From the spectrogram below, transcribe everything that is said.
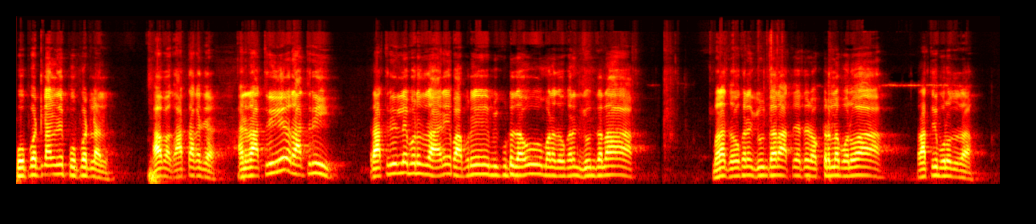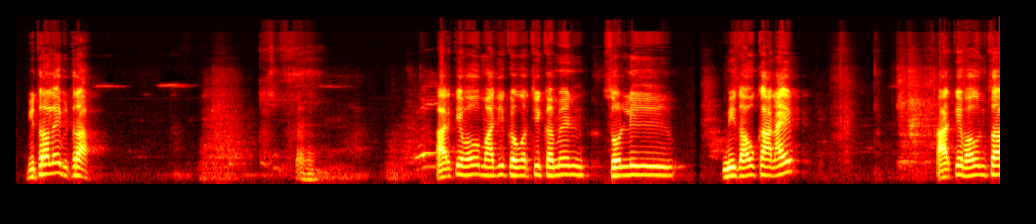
पोपटलाल रे पोपटलाल. हा बघ आता कशा? आणि रात्री रात्री. रात्रीले बरं अरे बापरे मी कुठं जाऊ? मला दवाखान्यात घेऊन चला. मला दवाखान्यात घेऊन चला आता आता डॉक्टरला बोलवा. रात्री बोलवत होता. भित्राला भित्रा आर के भाऊ माझी कवरची कमेंट सोडली. मी जाऊ का नाही? आर के भाऊंचा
